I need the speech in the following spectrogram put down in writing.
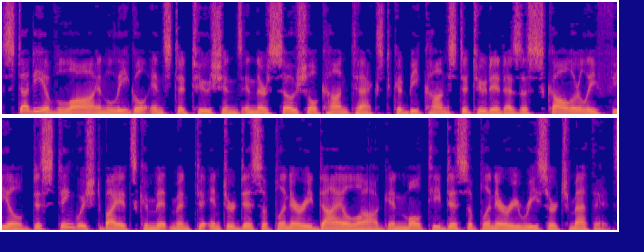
Study of law and legal institutions in their social context could be constituted as a scholarly field distinguished by its commitment to interdisciplinary dialogue and multidisciplinary research methods.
